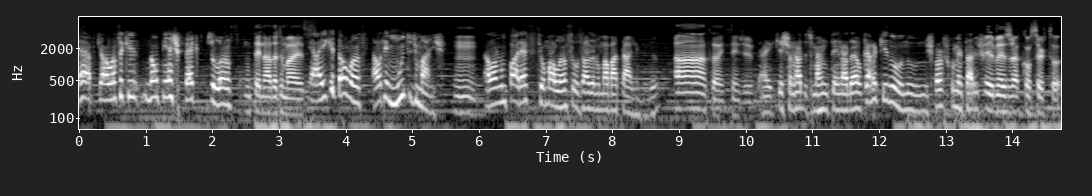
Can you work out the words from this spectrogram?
É, porque é uma lança que não tem aspecto de lança. não tem nada demais. É aí que tá o lance. Ela tem muito demais. Hum. Ela não parece ser uma lança usada numa batalha, entendeu? Ah, tá, entendi. Aí questionado isso, mas não tem nada. O cara aqui no, no- nos próprios comentários. Ele mesmo já consertou.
